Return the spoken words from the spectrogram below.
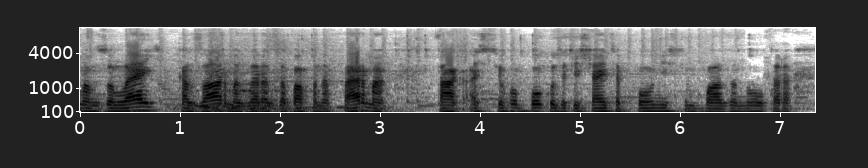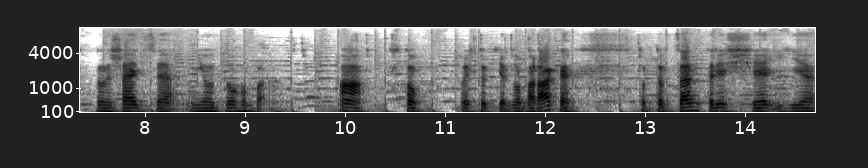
мавзолей, казарма, зараз забафана ферма. Так, а з цього боку зачищається повністю база Нолтера. Не лишається ні одного ба... А, стоп. Ось тут є два бараки. Тобто в центрі ще є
